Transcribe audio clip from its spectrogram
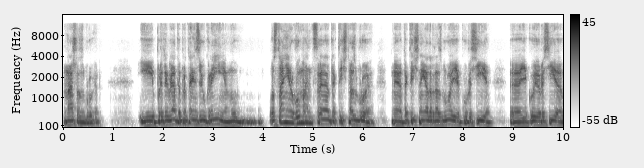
наша зброя. І пред'являти претензії Україні. Ну останній аргумент це тактична зброя, Е, тактична ядерна зброя, яку Росія, е, якою Росія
